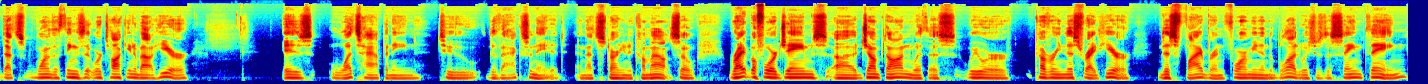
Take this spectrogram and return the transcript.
that's one of the things that we're talking about here is what's happening to the vaccinated, and that's starting to come out. So, right before James uh, jumped on with us, we were covering this right here this fibrin forming in the blood, which is the same thing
